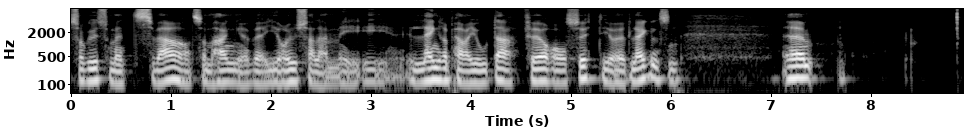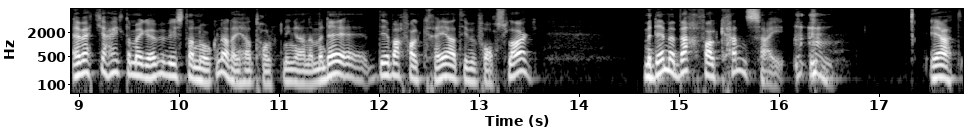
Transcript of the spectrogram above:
så ut som et sverd som hang over Jerusalem i, i lengre perioder før år 70 og ødeleggelsen. Um, jeg vet ikke helt om jeg er overbevist av noen av de her tolkningene, men det, det, er i hvert fall kreative forslag. Men det vi i hvert fall kan si, er at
